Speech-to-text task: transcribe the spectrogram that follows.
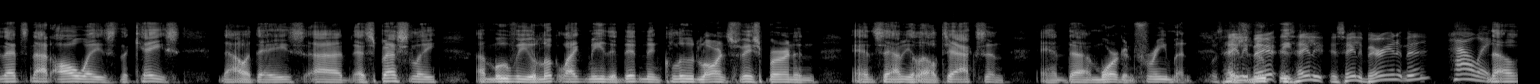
that's not always the case nowadays, uh, especially a movie who looked like me that didn't include Laurence Fishburne and and Samuel L. Jackson and uh, Morgan Freeman. Was Haley There's new is Haley is Haley Berry in it, man? Hallie. no,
